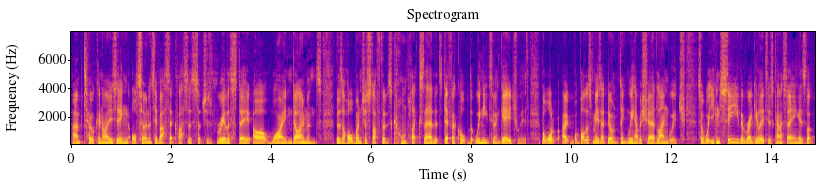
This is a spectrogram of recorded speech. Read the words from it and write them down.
um, tokenizing alternative asset classes such as real estate, art, wine, diamonds, there's a whole bunch of stuff that's complex there that's difficult that we need to engage with. But what, I, what bothers me is I don't think we have a shared language. So what you can see the regulators kind of saying is, look,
